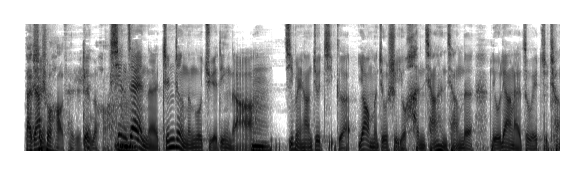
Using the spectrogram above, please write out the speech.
大家说好才是真的好。现在呢，真正能够决定的啊，基本上就几个，要么就是有很强很强的流量来作为支撑，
